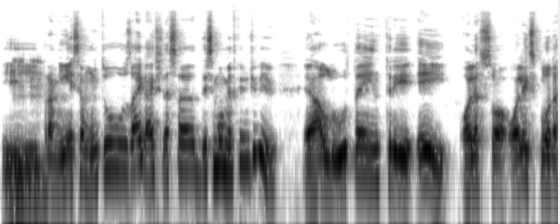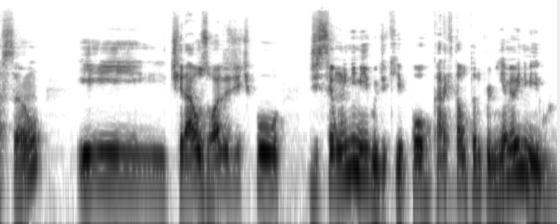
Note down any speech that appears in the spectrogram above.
E uhum. para mim esse é muito o zeitgeist dessa, desse momento que a gente vive. É a luta entre, ei, olha só, olha a exploração e tirar os olhos de tipo de ser um inimigo, de que, pô, o cara que tá lutando por mim é meu inimigo.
